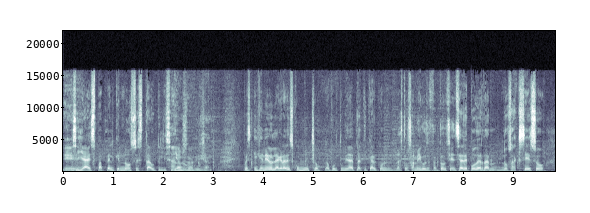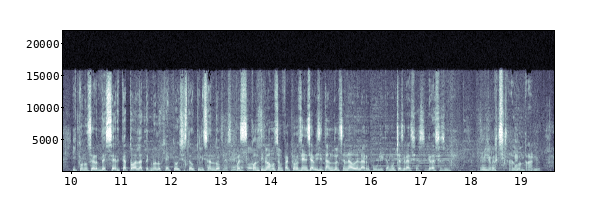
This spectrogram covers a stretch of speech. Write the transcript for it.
Eh, Ese ya es papel que no se está utilizando. Ya no se está utilizando. Pues, ingeniero, le agradezco mucho la oportunidad de platicar con nuestros amigos de Factor Ciencia, de poder darnos acceso y conocer de cerca toda la tecnología que hoy se está utilizando. ¿eh? Pues continuamos en Factor Ciencia visitando el Senado de la República. Muchas gracias. Gracias, señor. Muchas gracias. Al contrario.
